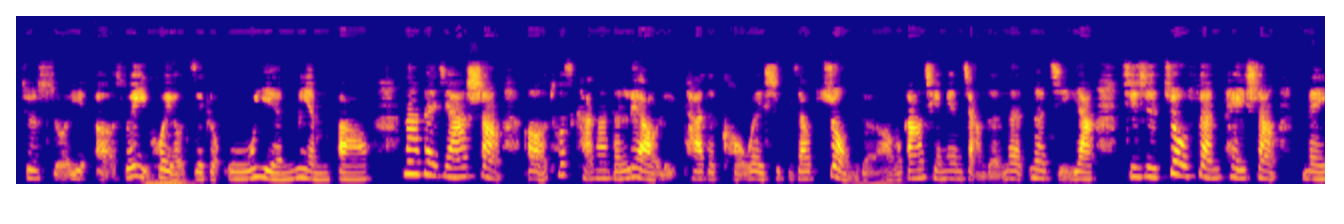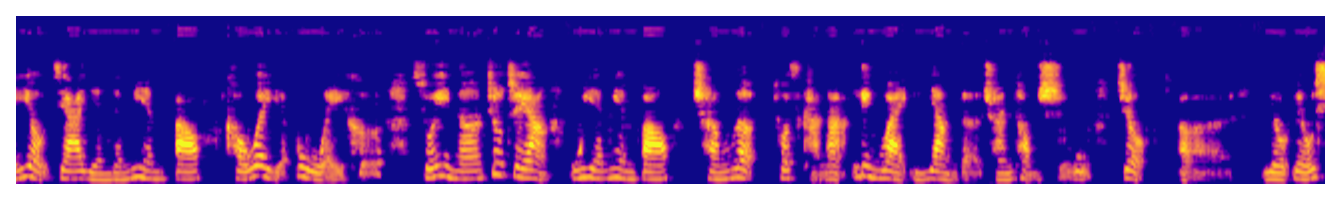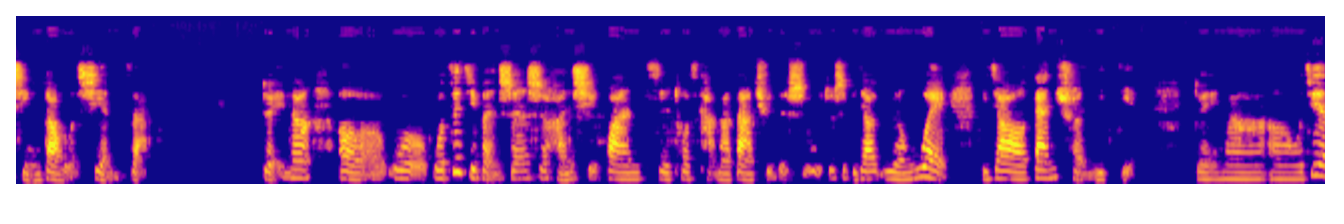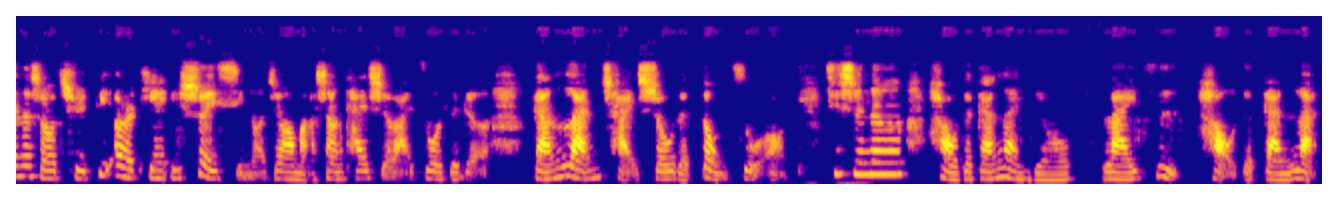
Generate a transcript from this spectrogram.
就所以呃，所以会有这个无盐面包。那再加上呃，托斯卡纳的料理，它的口味是比较重的啊。我刚刚前面讲的那那几样，其实就算配上没有加盐的面包。口味也不违和，所以呢，就这样无盐面包成了托斯卡纳另外一样的传统食物，就呃流流行到了现在。对，那呃我我自己本身是很喜欢吃托斯卡纳大区的食物，就是比较原味，比较单纯一点。对，那呃我记得那时候去第二天一睡醒啊，就要马上开始来做这个。橄榄采收的动作哦，其实呢，好的橄榄油来自好的橄榄，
